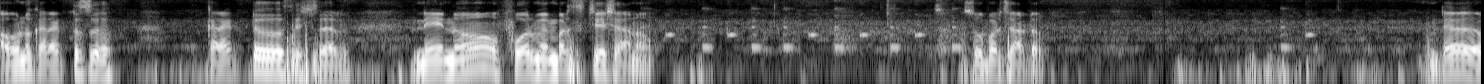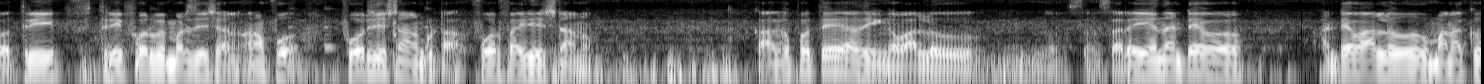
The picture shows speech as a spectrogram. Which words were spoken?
అవును కరెక్ట్ కరెక్ట్ సిస్టర్. నేను ఫోర్ మెంబర్స్ చేశాను. Super chat. అంటే త్రీ త్రీ ఫోర్ మెంబర్స్ చేశాను. ఫోర్ ఫోర్ చేసినాను అనుకుంటా. ఫోర్ ఫైవ్ చేసినాను. కాకపోతే అది ఇంకా వాళ్ళు సరే ఏంటంటే అంటే వాళ్ళు మనకు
